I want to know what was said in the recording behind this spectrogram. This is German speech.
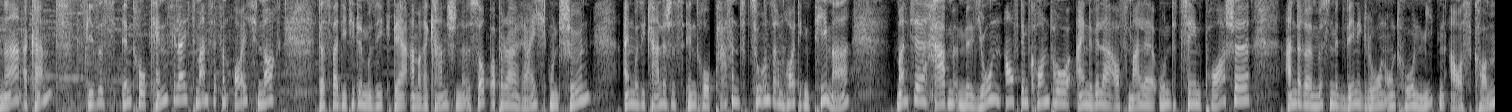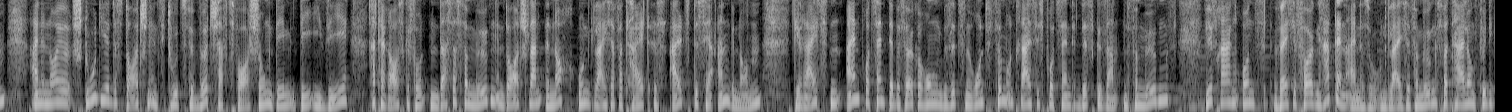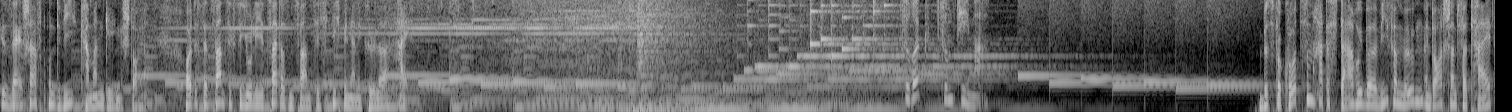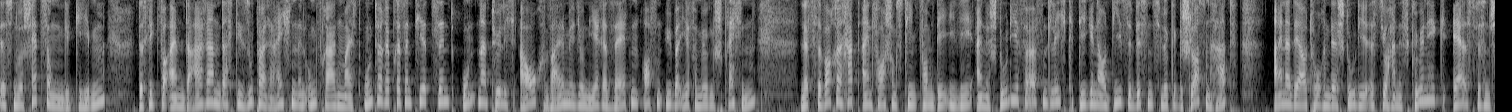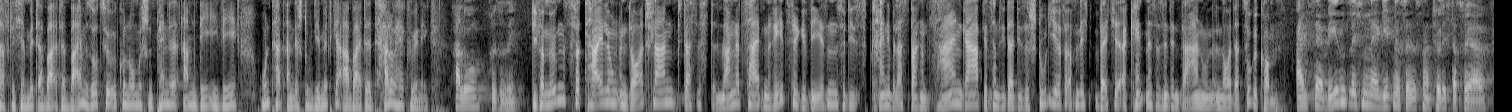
Na, erkannt? Dieses Intro kennen vielleicht manche von euch noch. Das war die Titelmusik der amerikanischen Soap Opera Reich und Schön. Ein musikalisches Intro passend zu unserem heutigen Thema. Manche haben Millionen auf dem Konto, eine Villa auf Malle und zehn Porsche. Andere müssen mit wenig Lohn und hohen Mieten auskommen. Eine neue Studie des Deutschen Instituts für Wirtschaftsforschung, dem DIW, hat herausgefunden, dass das Vermögen in Deutschland noch ungleicher verteilt ist als bisher angenommen. Die reichsten 1% der Bevölkerung besitzen rund 35% des gesamten Vermögens. Wir fragen uns, welche Folgen hat denn eine so ungleiche Vermögensverteilung für die Gesellschaft und wie kann man gegensteuern? Heute ist der 20. Juli 2020. Ich bin Janik Köhler. Hi. Zurück zum Thema. Bis vor kurzem hat es darüber, wie Vermögen in Deutschland verteilt ist, nur Schätzungen gegeben. Das liegt vor allem daran, dass die Superreichen in Umfragen meist unterrepräsentiert sind und natürlich auch, weil Millionäre selten offen über ihr Vermögen sprechen. Letzte Woche hat ein Forschungsteam vom DIW eine Studie veröffentlicht, die genau diese Wissenslücke geschlossen hat. Einer der Autoren der Studie ist Johannes König. Er ist wissenschaftlicher Mitarbeiter beim sozioökonomischen Panel am DIW und hat an der Studie mitgearbeitet. Hallo, Herr König. Hallo, grüße Sie. Die Vermögensverteilung in Deutschland, das ist lange Zeit ein Rätsel gewesen, für die es keine belastbaren Zahlen gab. Jetzt haben Sie da diese Studie veröffentlicht. Welche Erkenntnisse sind denn da nun neu dazugekommen? Eins der wesentlichen Ergebnisse ist natürlich, dass wir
